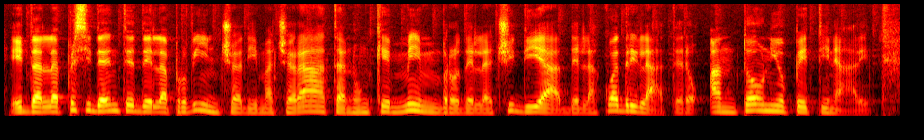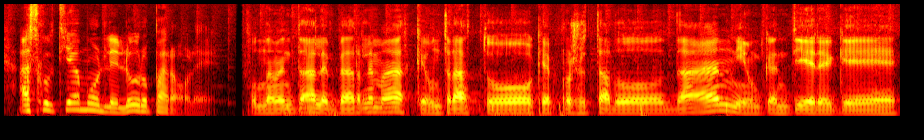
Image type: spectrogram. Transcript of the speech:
e dal presidente della provincia di Macerata, nonché membro del CDA della Quadrilatero Antonio Pettinari. Ascoltiamo le loro parole. Fondamentale per le Marche, è un tratto che è progettato da anni, è un cantiere che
